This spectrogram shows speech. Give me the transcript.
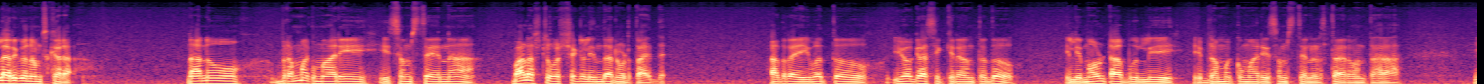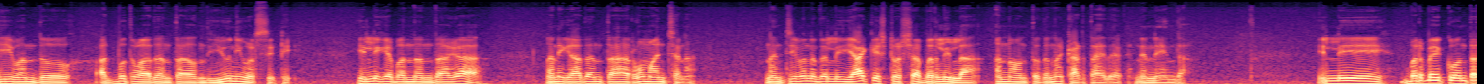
ಎಲ್ಲರಿಗೂ ನಮಸ್ಕಾರ. ನಾನು ಬ್ರಹ್ಮಕುಮಾರಿ ಈ ಸಂಸ್ಥೆಯನ್ನು ಭಾಳಷ್ಟು ವರ್ಷಗಳಿಂದ ನೋಡ್ತಾ ಇದ್ದೆ. ಆದರೆ ಇವತ್ತು ಯೋಗ ಸಿಕ್ಕಿರೋವಂಥದ್ದು ಇಲ್ಲಿ ಮೌಂಟ್ ಆಬುಲ್ಲಿ ಈ ಬ್ರಹ್ಮಕುಮಾರಿ ಸಂಸ್ಥೆ ನಡೆಸ್ತಾ ಇರುವಂತಹ ಈ ಒಂದು ಅದ್ಭುತವಾದಂಥ ಒಂದು ಯೂನಿವರ್ಸಿಟಿ. ಇಲ್ಲಿಗೆ ಬಂದಂದಾಗ ನನಗಾದಂತಹ ರೋಮಾಂಚನ. ನನ್ನ ಜೀವನದಲ್ಲಿ ಯಾಕೆ ಇಷ್ಟು ವರ್ಷ ಬರಲಿಲ್ಲ ಅನ್ನೋವಂಥದ್ದನ್ನು ಕಾಡ್ತಾ ನಿನ್ನೆಯಿಂದ. ಇಲ್ಲಿ ಬರಬೇಕು ಅಂತ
